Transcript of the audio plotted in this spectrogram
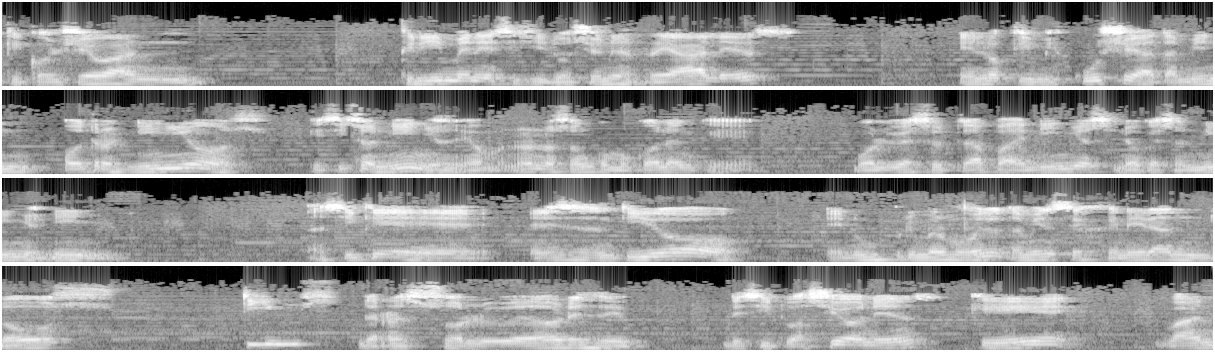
que conllevan crímenes y situaciones reales, en los que inmiscuye a también otros niños que sí son niños, digamos, ¿no? No son como Conan que volvió a su etapa de niños, sino que son niños niños. Así que en ese sentido, en un primer momento también se generan dos teams de resolvedores de, de situaciones que van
